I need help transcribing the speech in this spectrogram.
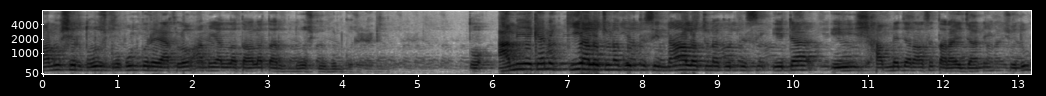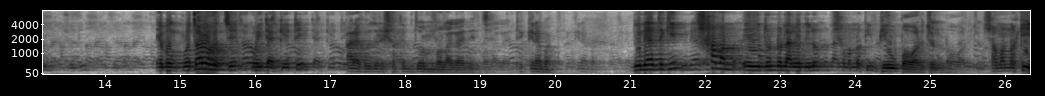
মানুষের দোষ গোপন করে রাখল আমি আল্লাহ তাআলা তার দোষ গোপন করে রাখি। তো আমি এখানে কি আলোচনা করতেছি না আলোচনা করতেছি এটা এই সামনে যারা আছে তারাই জানে শুধু। এবং প্রচারও হচ্ছে ওইটা কেটে আর এক হুজুরের সাথে দ্বন্দ্ব লাগাই দিচ্ছে। ঠিক কিনা বল দুনিয়াতে কি সামান্য এই দণ্ড লাগিয়ে দিল সামান্য কি ভিউ পাওয়ার জন্য। সামান্য কি?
